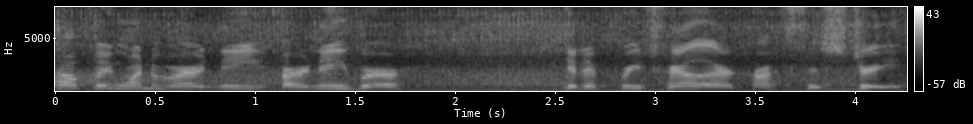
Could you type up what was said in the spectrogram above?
helping one of our our neighbor get a free trailer across the street.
